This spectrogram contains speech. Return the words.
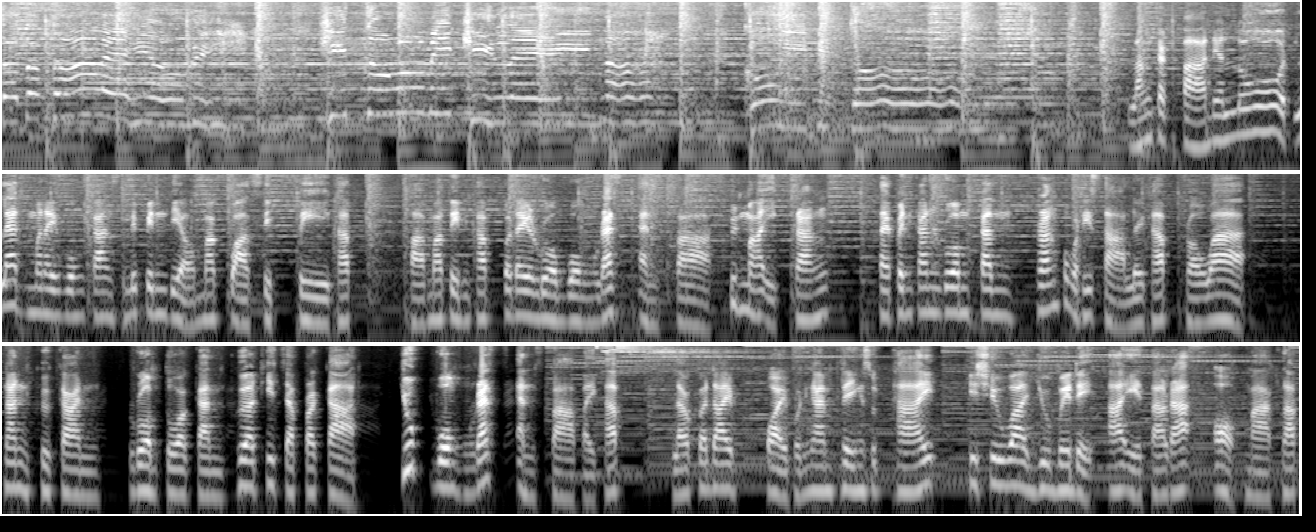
ただ誰より瞳きれいな恋人 หลังจากป๋าเนี่ยโลดแล่นมาในวงการศิลปินเดี่ยวมากว่า 10 ปีครับป๋ามาร์ตินครับก็ได้รวมวง r a s and Star ขึ้นมาอีกครั้ง แต่เป็นการรวมกันครั้งประวัติศาสตร์เลยครับ เพราะว่า นั่นคือการรวมตัวกันเพื่อที่จะประกาศยุบวง Red and Star ไปครับ แล้วก็ได้ปล่อยผลงานเพลงสุดท้าย ที่ชื่อว่า y u m e d e a e t a r a ออกมาครับ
